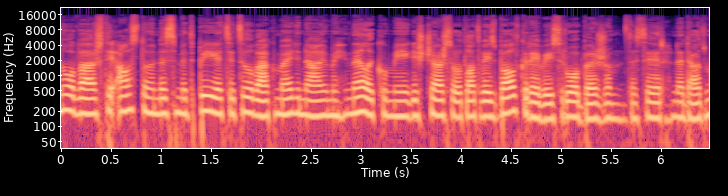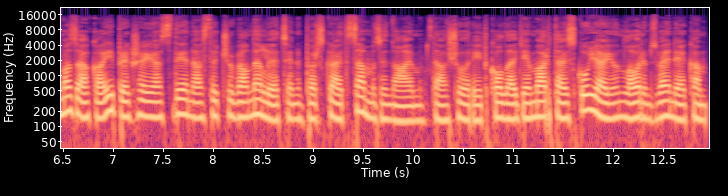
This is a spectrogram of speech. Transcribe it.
novērsti 85 cilvēku mēģinājumi nelikumīgi šķērsot Latvijas-Baltkrievijas robežu. Tas ir nedaudz mazāk kā iepriekšējās dienās, taču vēl neliecina par skaita samazinājumu. Tā šorīt kolēģiem Martai Skujai un Laurim Zvejniekam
